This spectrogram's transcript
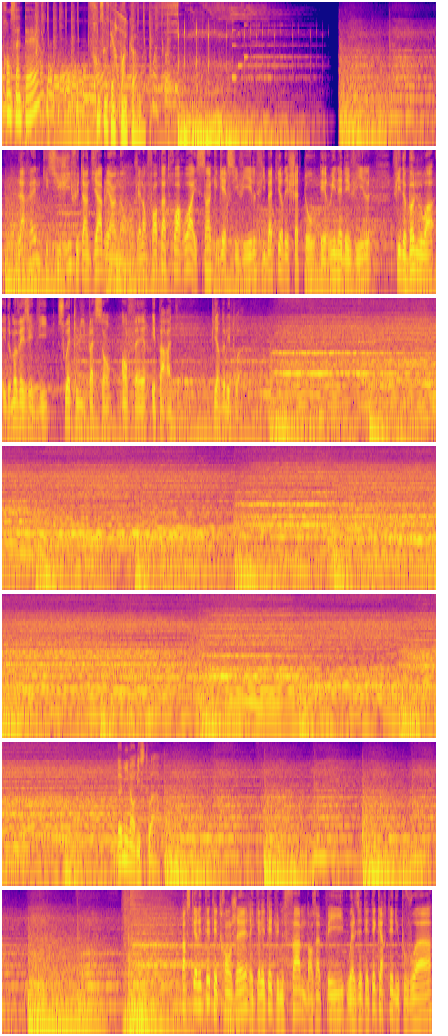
France Inter, franceinter.com La reine qui Sigit fut un diable et un ange. Elle enfanta trois rois et cinq guerres civiles, fit bâtir des châteaux et ruiner des villes, fit de bonnes lois et de mauvais édits, souhaite-lui passant, enfer et paradis. Pierre de l'Étoile. 2000 ans d'histoire. Parce qu'elle était étrangère et qu'elle était une femme dans un pays où elles étaient écartées du pouvoir,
